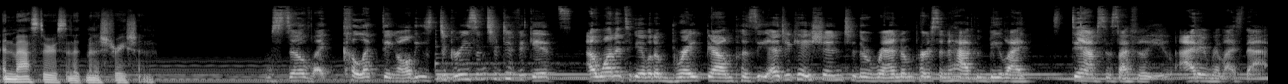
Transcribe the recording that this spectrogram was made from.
and master's in administration. I'm still like collecting all these degrees and certificates. I wanted to be able to break down pussy education to the random person and have them be like, damn, since I feel you. I didn't realize that.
